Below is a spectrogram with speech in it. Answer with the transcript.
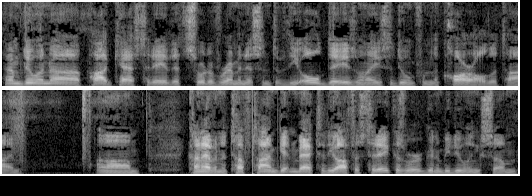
and I'm doing a podcast today that's sort of reminiscent of the old days when I used to do them from the car all the time. Um, kind of having a tough time getting back to the office today because we're going to be doing some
